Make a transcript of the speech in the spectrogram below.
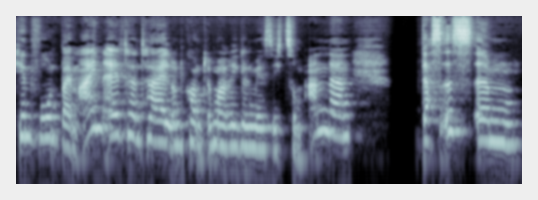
Kind wohnt beim einen Elternteil und kommt immer regelmäßig zum anderen. Das ist ähm,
